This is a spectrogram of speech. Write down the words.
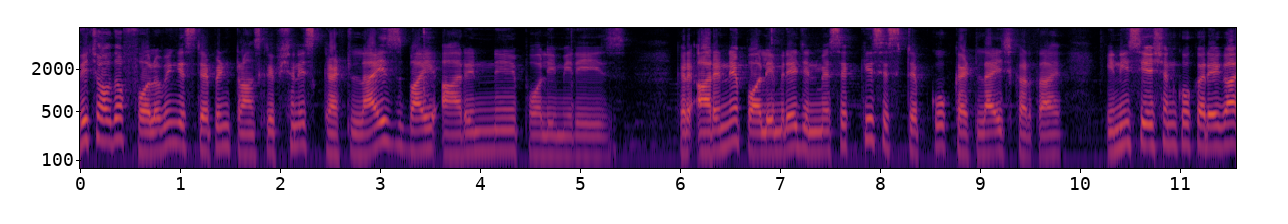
Which of the following step in transcription is catalyse by R N A polymerase करें आर एन ए पॉलीमरेज इनमें से किस स्टेप को कैटलाइज करता है? इनिशिएशन को करेगा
